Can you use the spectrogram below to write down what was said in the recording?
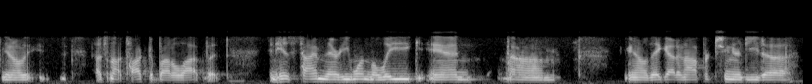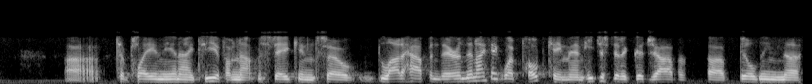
you know, that's not talked about a lot, but in his time there, he won the league, and um, you know, they got an opportunity to uh, to play in the NIT, if I'm not mistaken. So a lot happened there. And then I think what Pope came in, he just did a good job of uh, building the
